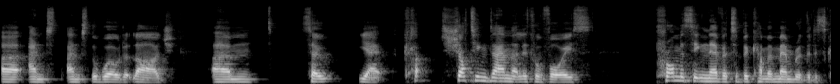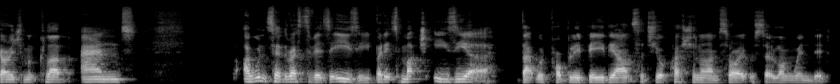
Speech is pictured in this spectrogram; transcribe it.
uh, and and to the world at large. Um, so yeah, cut, shutting down that little voice, promising never to become a member of the discouragement club, and I wouldn't say the rest of it's easy, but it's much easier. That would probably be the answer to your question. And I'm sorry it was so long winded.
